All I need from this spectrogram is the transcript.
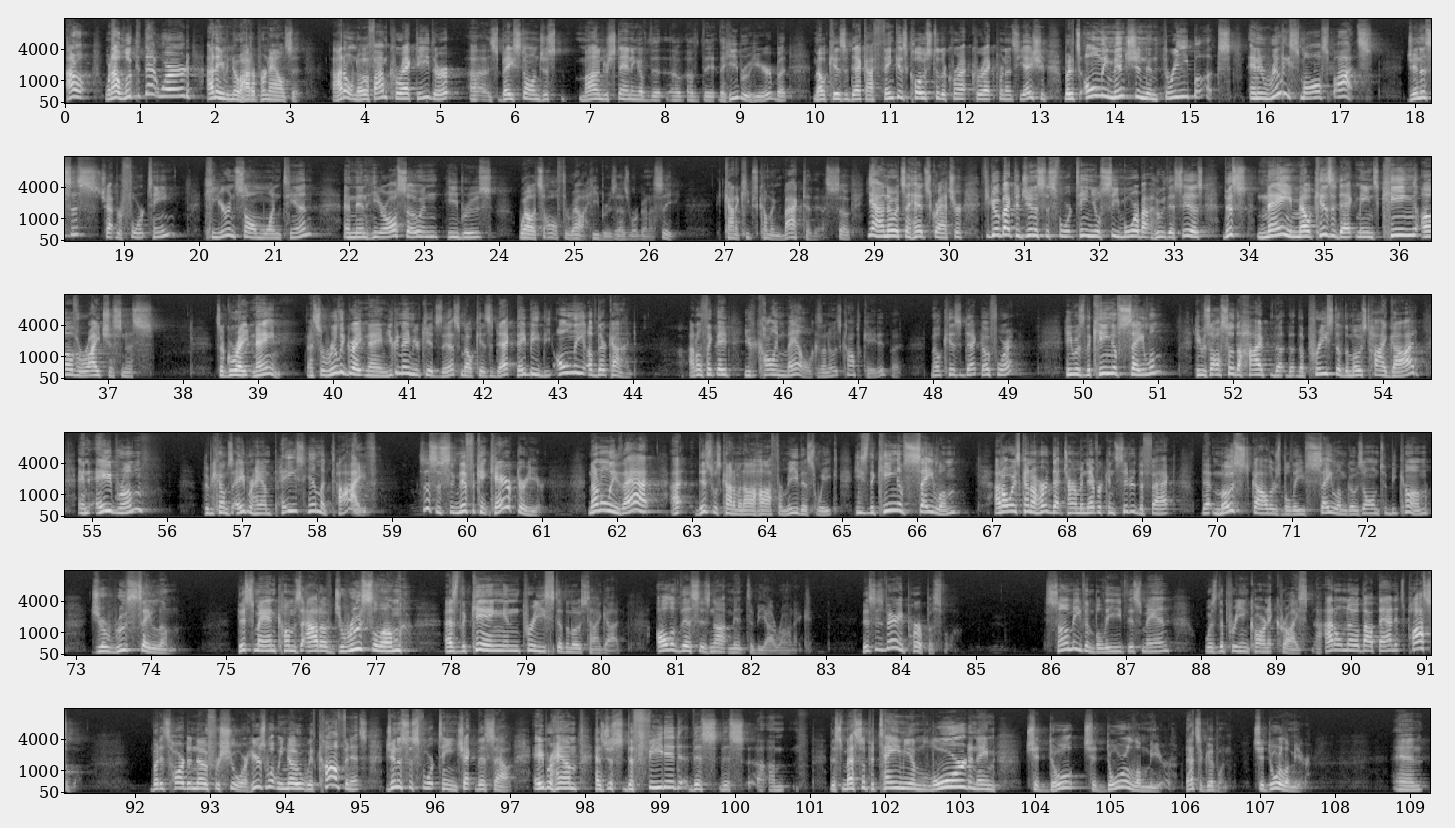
I don't, when I looked at that word, I didn't even know how to pronounce it. I don't know if I'm correct either. Uh, it's based on just my understanding of, the, of, of, the, the Hebrew here, but Melchizedek, I think, is close to the correct, correct pronunciation, but it's only mentioned in three books and in really small spots Genesis chapter 14, here in Psalm 110, and then here also in Hebrews. Well, it's all throughout Hebrews, as we're going to see kind of keeps coming back to this. So, yeah, I know it's a head scratcher. If you go back to Genesis 14, you'll see more about who this is. This name, Melchizedek, means king of righteousness. It's a great name. That's a really great name. You can name your kids this, Melchizedek. They'd be the only of their kind. I don't think they'd, you could call him Mel, because I know it's complicated, but Melchizedek, go for it. He was the king of Salem. He was also the, high, the, the, the priest of the Most High God. And Abram, who becomes Abraham, pays him a tithe. This is a significant character here. Not only that, I, this was kind of an aha for me this week. He's the king of Salem. I'd always kind of heard that term and never considered the fact that most scholars believe Salem goes on to become Jerusalem. This man comes out of Jerusalem as the king and priest of the Most High God. All of this is not meant to be ironic. This is very purposeful. Some even believe this man was the pre incarnate Christ. Now, I don't know about that. It's possible, but it's hard to know for sure. Here's what we know with confidence Genesis 14, check this out. Abraham has just defeated this, this, uh, um, this Mesopotamian lord named Chedor, Chedorlaomer. That's a good one. Chedorlaomer. And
